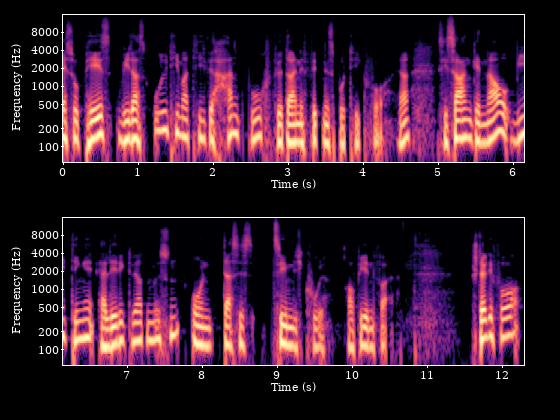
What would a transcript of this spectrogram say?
SOPs wie das ultimative Handbuch für deine Fitnessboutique vor. Ja? Sie sagen genau, wie Dinge erledigt werden müssen und das ist ziemlich cool, auf jeden Fall. Stell dir vor,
